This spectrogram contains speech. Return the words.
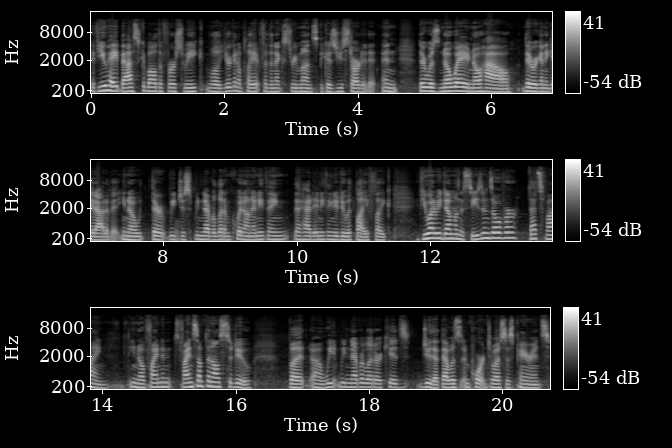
if you hate basketball the first week, well, you're going to play it for the next three months because you started it, and there was no way no how they were going to get out of it. You know, there we just we never let them quit on anything that had anything to do with life. Like if you want to be done when the season's over, that's fine. You know, find find something else to do but uh, we we never let our kids do that. That was important to us as parents.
